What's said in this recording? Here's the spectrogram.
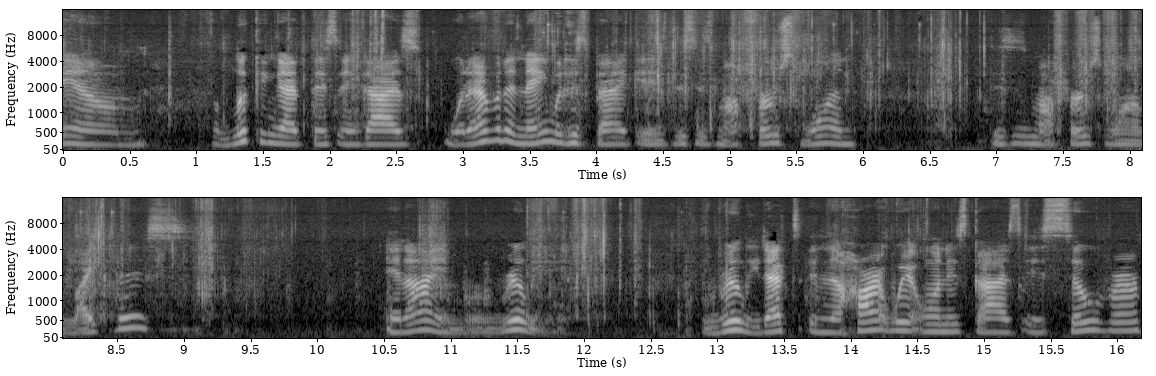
am looking at this, and guys, whatever the name of this bag is, this is my first one. This is my first one like this. And I am really really that's in the hardware on this guys is silver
